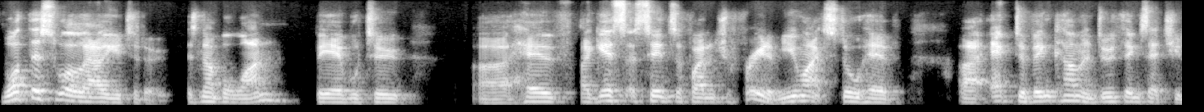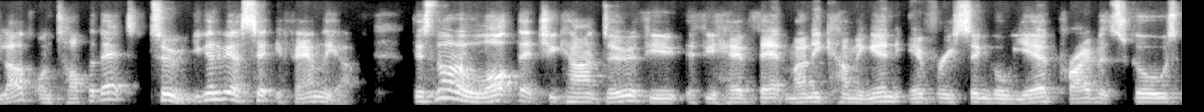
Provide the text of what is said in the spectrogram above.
What this will allow you to do is number one, be able to uh, have, I guess, a sense of financial freedom. You might still have uh, active income and do things that you love on top of that. Two, you're going to be able to set your family up. There's not a lot that you can't do if you if you have that money coming in every single year, private schools,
